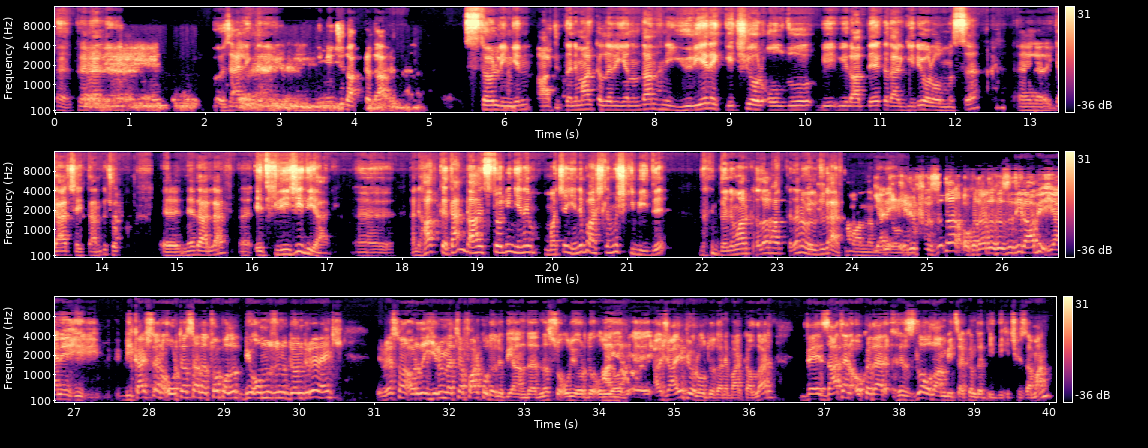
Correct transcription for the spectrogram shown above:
Evet, Premier Lig'in özellikle 20. dakikada Sterling'in artık Danimarkalıların yanından hani yürüyerek geçiyor olduğu bir, bir raddeye kadar geliyor olması e, gerçekten de çok e, ne derler e, etkileyiciydi yani. E, hani hakikaten daha Sterling yeni maça yeni başlamış gibiydi. Danimarkalılar hakikaten öldüler tam anlamıyla. Yani herif hızlı da o kadar da hızlı değil abi. Yani birkaç tane orta sahada top alıp bir omuzunu döndürerek resmen arada 20 metre fark oluyordu bir anda. Nasıl oluyor da oluyor. E, acayip yoruldu Danimarkalılar. Ve zaten o kadar hızlı olan bir takım da değildi hiçbir zaman.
